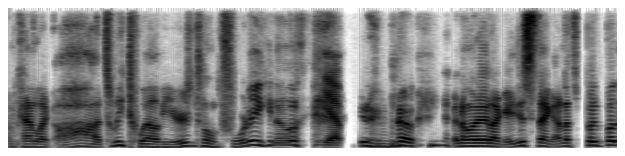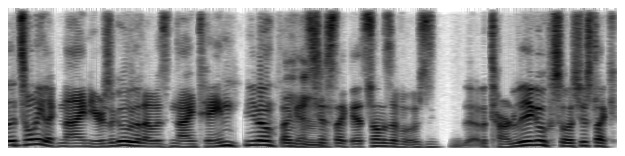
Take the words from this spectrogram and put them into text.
I'm kind of like, oh, it's only 12 years until I'm 40, you know? Yep. you know, in a way, like I just think, and it's, but, but it's only like nine years ago that I was 19, you know? Like mm-hmm. it's just like, it's not as if it was an eternity ago. So it's just like,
